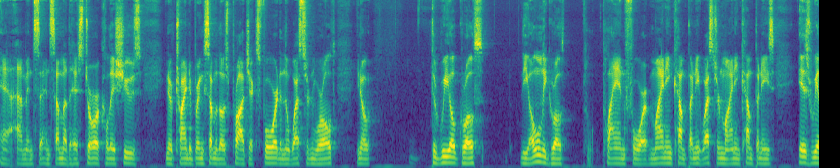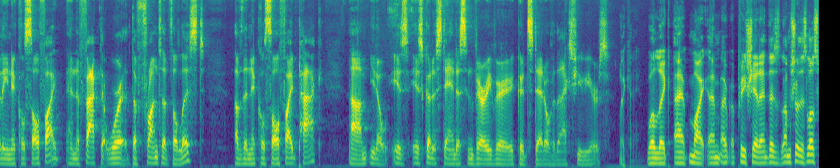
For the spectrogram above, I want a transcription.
um, and, and some of the historical issues you know, trying to bring some of those projects forward in the Western world. You know, the real growth, the only growth plan for mining company, Western mining companies is really nickel sulfide. And the fact that we're at the front of the list of the nickel sulfide pack, um, you know, is is going to stand us in very very good stead over the next few years. Okay. Well, look, uh, Mike, um, I appreciate it. And I'm sure there's lots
